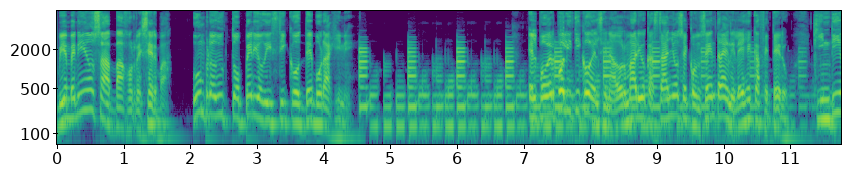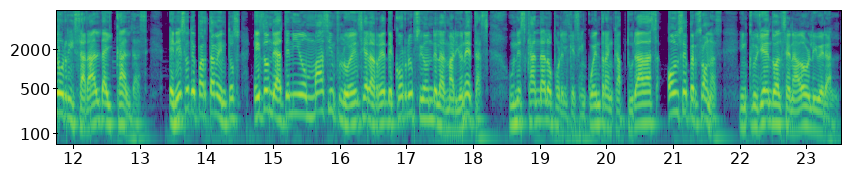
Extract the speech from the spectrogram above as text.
Bienvenidos a Bajo Reserva, un producto periodístico de Vorágine. El poder político del senador Mario Castaño se concentra en el eje cafetero, Quindío, Risaralda y Caldas. En esos departamentos es donde ha tenido más influencia la red de corrupción de las marionetas, un escándalo por el que se encuentran capturadas 11 personas, incluyendo al senador liberal.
